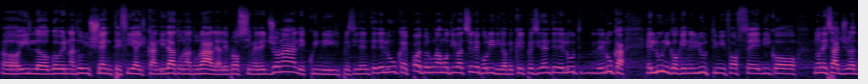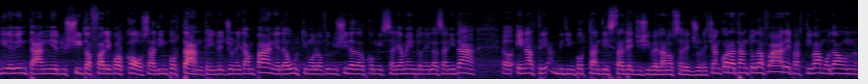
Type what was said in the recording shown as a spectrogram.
oh, il governatore uscente sia il candidato naturale alle prossime regionali e quindi il presidente De Luca e poi per una motivazione politica perché il presidente De, Luca è l'unico che negli ultimi forse dico non esagero a dire vent'anni è riuscito a fare qualcosa di importante in regione Campania, da ultimo lo fu riuscita dal commissariamento nella sanità eh, e in altri ambiti importanti e strategici per la nostra regione. C'è ancora tanto da fare, partivamo da un,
